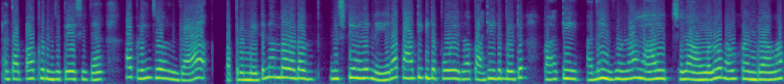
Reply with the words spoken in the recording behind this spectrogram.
நான் தப்பா புரிஞ்சு பேசிட்டேன். அப்படின்னு சொல்றா. அப்புறமேட்டு நம்மளோட மிஸ்டி வந்து நேரா பாட்டி கிட்ட போயிடுறா. பாட்டி கிட்ட போயிட்டு பாட்டி அதான் இவ்வளவு நாள் ஆயிடுச்சுல அவங்களும் லவ் பண்றாங்க.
